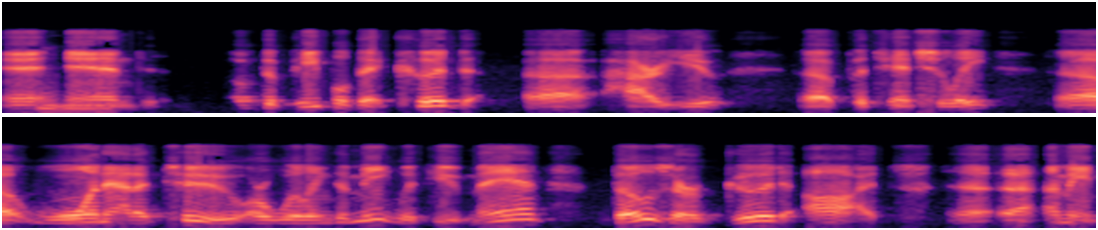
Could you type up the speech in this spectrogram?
And, mm-hmm. and of the people that could uh, hire you uh, potentially. Uh, one out of two are willing to meet with you. Man, those are good odds. Uh, uh I mean,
